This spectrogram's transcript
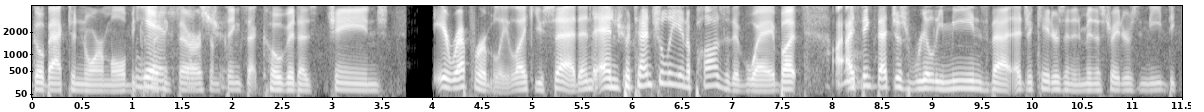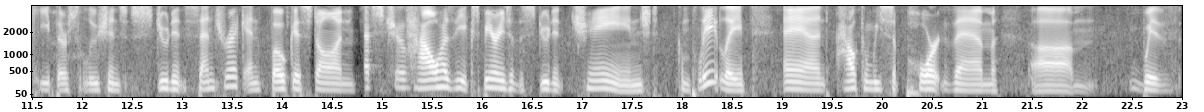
go back to normal because i think there are some true. things that covid has changed irreparably like you said and That's and true. potentially in a positive way but I, I Mm. think that just really means that educators and administrators need to keep their solutions student centric and focused on That's true. how has the experience of the student changed completely and how can we support them um, with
